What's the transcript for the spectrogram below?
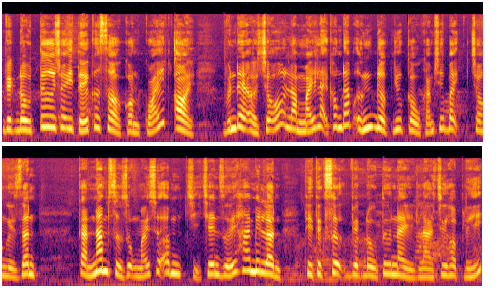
việc đầu tư cho y tế cơ sở còn quá ít ỏi. Vấn đề ở chỗ là máy lại không đáp ứng được nhu cầu khám chữa bệnh cho người dân. Cả năm sử dụng máy siêu âm chỉ trên dưới 20 lần thì thực sự việc đầu tư này là chưa hợp lý.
